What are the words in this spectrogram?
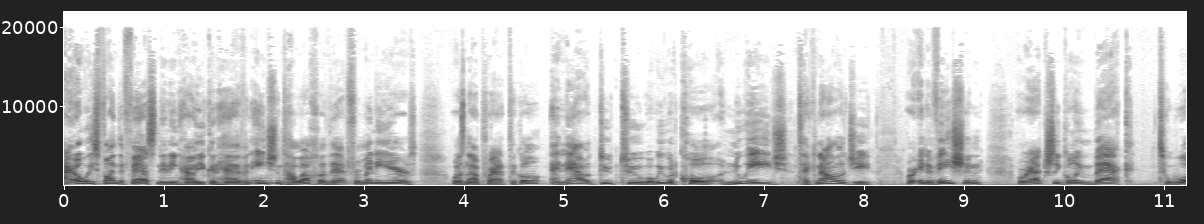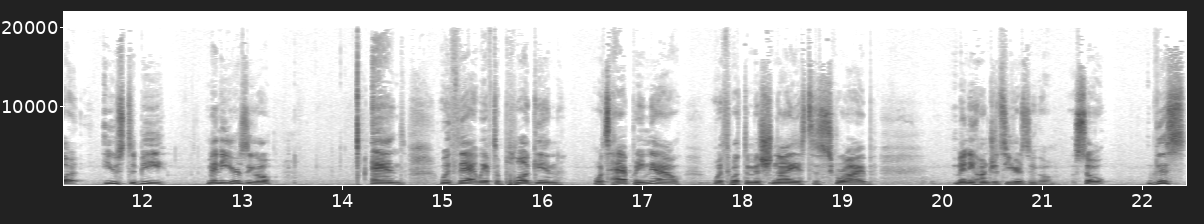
I always find it fascinating how you can have an ancient halacha that for many years was not practical, and now, due to what we would call new age technology or innovation, we're actually going back to what used to be many years ago. And with that, we have to plug in what's happening now with what the Mishnayos describe many hundreds of years ago. So, this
